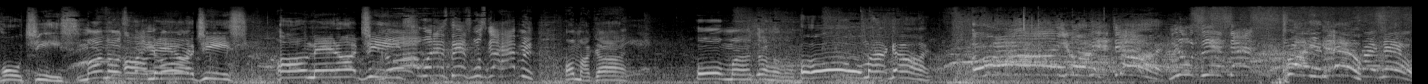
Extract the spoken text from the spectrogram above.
Oh, jeez. Mono's Oh, man, oh, hard. oh, jeez. Oh, man, oh, jeez. No, what is this? What's gonna happen? Oh, my God. Oh, my God. Oh, my God. Oh, you did that. You did that. Brian L. Right now.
